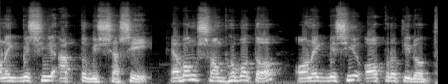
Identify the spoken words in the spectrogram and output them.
অনেক বেশি আত্মবিশ্বাসী এবং সম্ভবত অনেক বেশি অপ্রতিরোধ।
